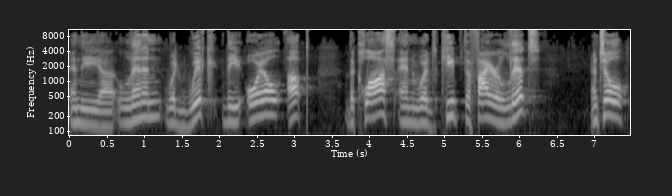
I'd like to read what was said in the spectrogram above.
and the uh, linen would wick the oil up the cloth and would keep the fire lit until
